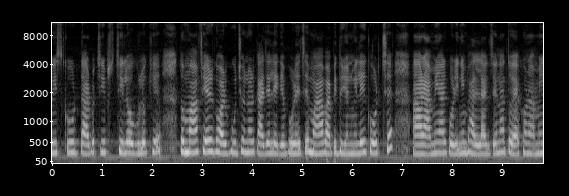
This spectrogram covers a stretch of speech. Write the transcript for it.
বিস্কুট, তারপর চিপস ছিল ওগুলো খেয়ে। তো মা ফের ঘর গুছোনোর কাজে লেগে পড়েছে। মা বাপি দুজন মিলেই করছে। আর আমি আর করিনি, ভালো লাগছে না। তো এখন আমি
